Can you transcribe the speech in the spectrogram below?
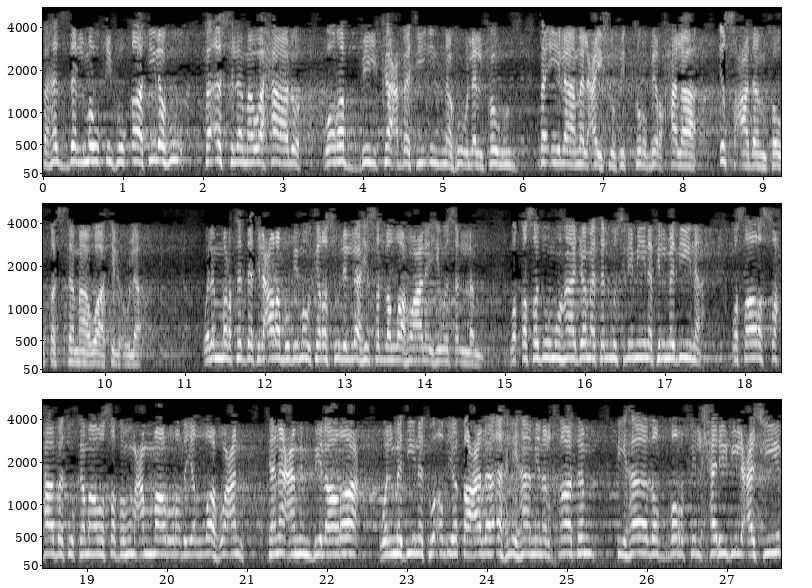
فهز الموقف قاتله فأسلم وحاله ورب الكعبة إنه للفوز فإلى ما العيش في الترب ارحلا اصعدا فوق السماوات العلا. ولما ارتدت العرب بموت رسول الله صلى الله عليه وسلم وقصدوا مهاجمة المسلمين في المدينة وصار الصحابة كما وصفهم عمار رضي الله عنه كنعم بلا راع والمدينة أضيق على أهلها من الخاتم. في هذا الظرف الحرج العسير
